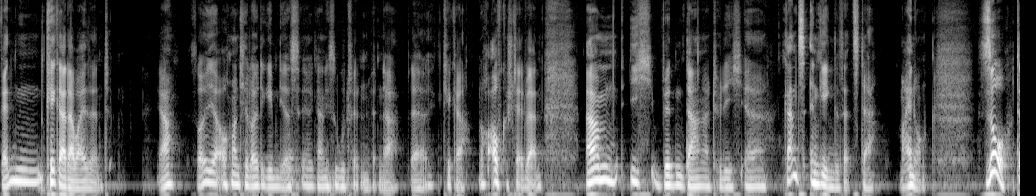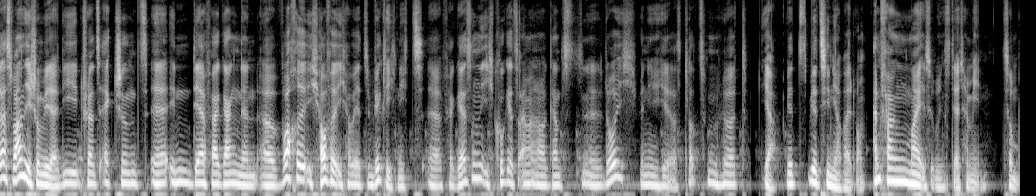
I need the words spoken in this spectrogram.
wenn Kicker dabei sind. Ja, soll ja auch manche Leute geben, die das äh, gar nicht so gut finden, wenn da äh, Kicker noch aufgestellt werden. Ähm, ich bin da natürlich äh, ganz entgegengesetzter Meinung. So, das waren sie schon wieder, die Transactions äh, in der vergangenen äh, Woche. Ich hoffe, ich habe jetzt wirklich nichts äh, vergessen. Ich gucke jetzt einmal noch ganz durch, wenn ihr hier das Klotzen hört. Ja, wir, wir, ziehen ja bald um. Anfang Mai ist übrigens der Termin zum,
